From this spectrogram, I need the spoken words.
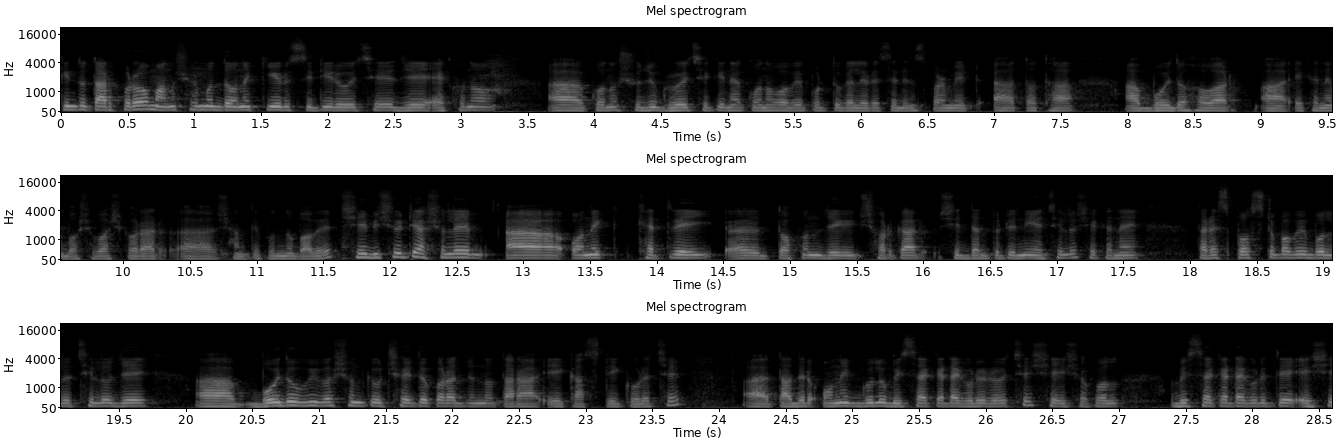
কিন্তু তারপরেও মানুষের মধ্যে অনেক কিউরিসিটি রয়েছে যে এখনও কোনো সুযোগ রয়েছে কিনা কোনোভাবে পর্তুগালের রেসিডেন্স পারমিট তথা বৈধ হওয়ার এখানে বসবাস করার শান্তিপূর্ণভাবে। সেই বিষয়টি আসলে অনেক ক্ষেত্রেই তখন যে সরকার সিদ্ধান্তটি নিয়েছিল, সেখানে তারা স্পষ্টভাবে বলেছিল যে বৈধ অভিবাসনকে উৎসাহিত করার জন্য তারা এই কাজটি করেছে। তাদের অনেকগুলো ভিসা ক্যাটাগরি রয়েছে। সেই সকল ভিসা ক্যাটাগরিতে এসে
